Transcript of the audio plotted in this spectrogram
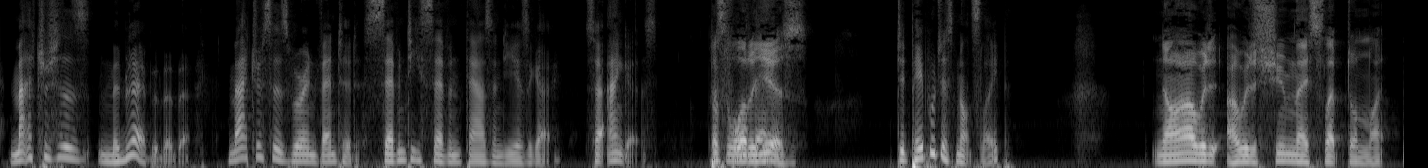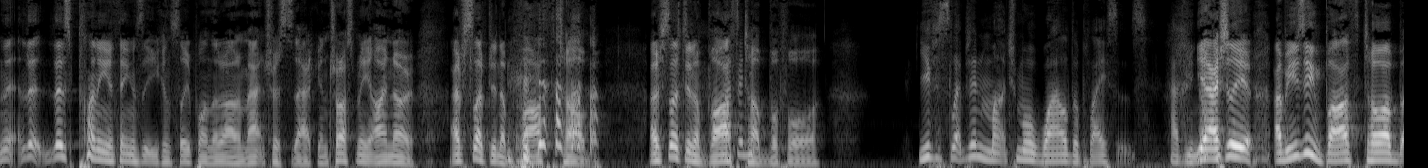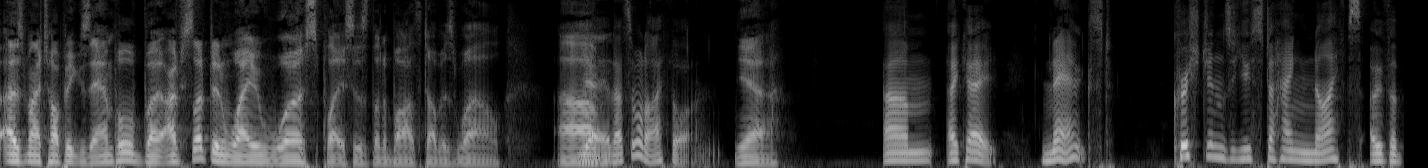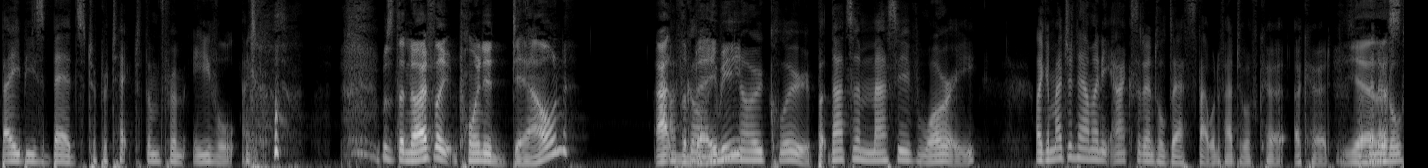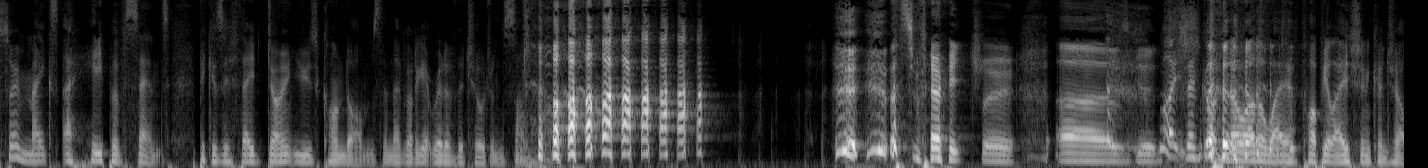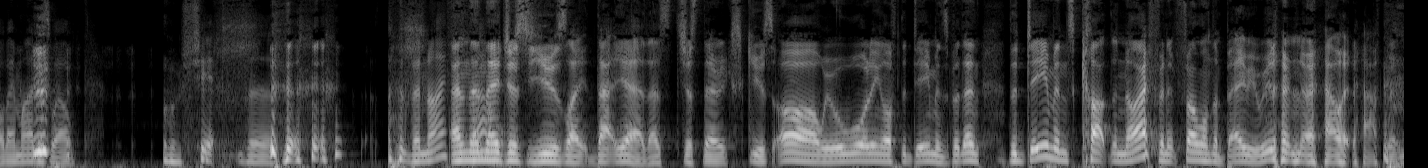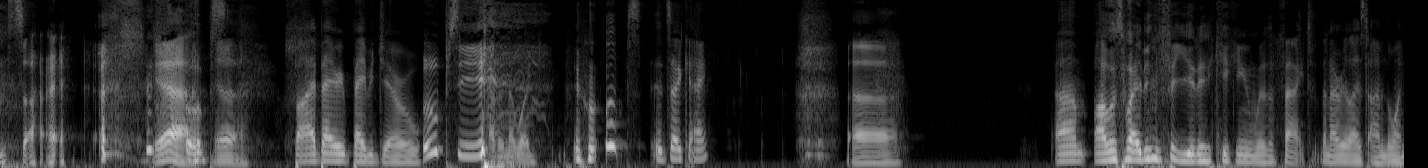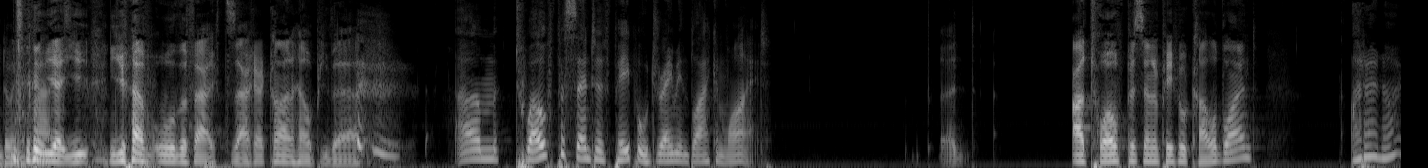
mattresses mattresses were invented seventy-seven thousand years ago. So, Angus, That's a Before lot of then- years. did people just not sleep? No, I would I would assume they slept on like. th- th- There's plenty of things that you can sleep on that aren't a mattress, Zac. And trust me, I know. I've slept in a bathtub. I've slept in a bathtub before. You've slept in much more wilder places, have you not? Yeah, actually, I'm using bathtub as my top example, but I've slept in way worse places than a bathtub as well. Um, yeah, that's what I thought. yeah. Um, okay. Next, Christians used to hang knives over babies' beds to protect them from evil. Was the knife like pointed down at I've the got baby? No clue, but that's a massive worry. Like, imagine how many accidental deaths that would have had to have occur- occurred. yeah, but then it also makes a heap of sense because if they don't use condoms, then they've got to get rid of the children somehow. That's very true. Uh, that was good. like, they've got no other way of population control. They might as well. Oh shit! The the knife. and then they just use like that. Yeah, that's just their excuse. Oh, we were warding off the demons, but then the demons cut the knife and it fell on the baby. We don't know how it happened. Sorry. yeah. Oops. Yeah. bye, baby, baby Gerald. Oopsie. I don't know what. Oops, it's okay. Uh, Um, I was waiting for you to kick in with a fact, but then I realized I'm the one doing the facts. yeah, you you have all the facts, Zac. I can't help you there. Um, twelve percent of people dream in black and white. Uh, are twelve percent of people colorblind? I don't know,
